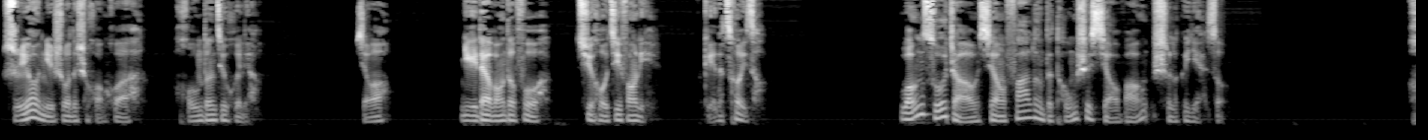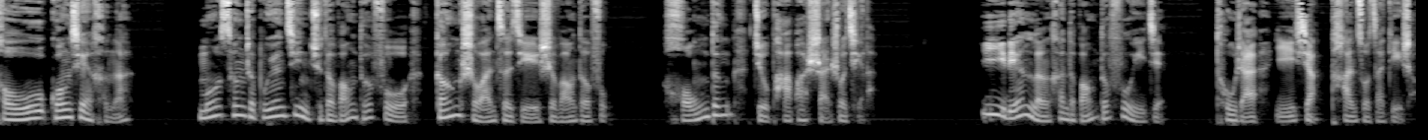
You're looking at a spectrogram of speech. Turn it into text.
只要你说的是谎话，红灯就会亮。小王。你带王德富去候机房里，给他测一测。王所长向发愣的同事小王使了个眼色。后屋光线很暗，磨蹭着不愿进去的王德富刚说完自己是王德富，红灯就啪啪闪烁起来。一脸冷汗的王德富一见，突然一下瘫坐在地上，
